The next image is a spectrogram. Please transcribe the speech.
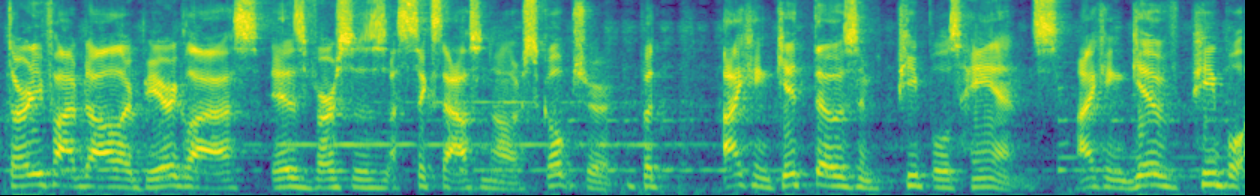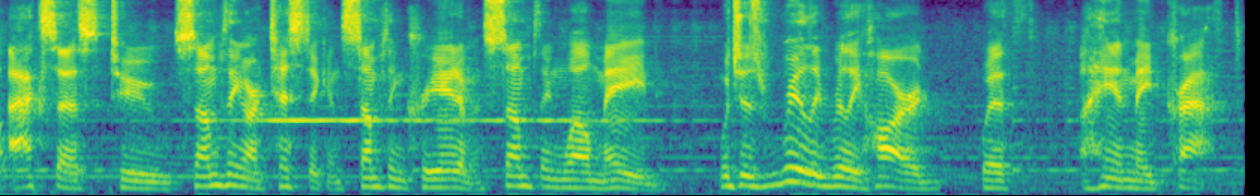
$35 beer glass is versus a $6,000 sculpture. But I can get those in people's hands. I can give people access to something artistic and something creative and something well made, which is really, really hard with a handmade craft.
